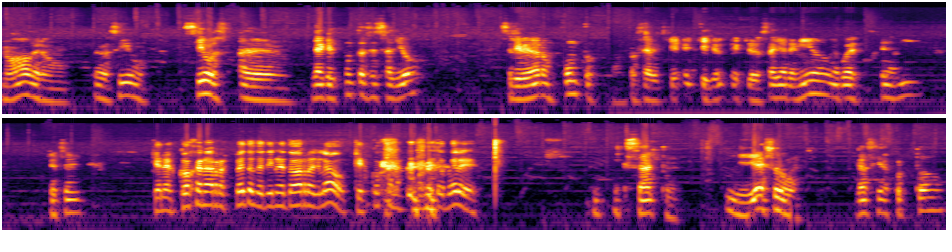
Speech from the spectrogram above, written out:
no, pero, pero sí, bo. sí, bo, ya que el punto se salió, se liberaron puntos. Entonces, el que, el que, el que los haya tenido me puede escoger a mí. ¿Cachai? Que nos escojan a respeto que tiene todo arreglado. Que escojan a Juanito Pérez. Exacto. Y eso, gracias por todo.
